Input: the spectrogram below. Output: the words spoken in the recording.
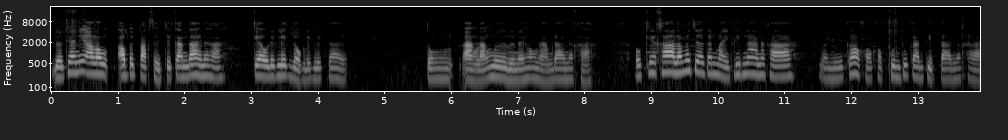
เหลือแค่นี้เอาเราเอาไปปักใส่เจกันได้นะคะ แก้วเล็ก ๆ ดอกเล็ก ๆ ได้ ตรงอ่างล้างมือหรือในห้องน้ำได้นะคะ โอเคค่ะ แล้วมาเจอกันใหม่คลิปหน้านะคะ วันนี้ก็ขอขอบคุณทุกการติดตามนะคะ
